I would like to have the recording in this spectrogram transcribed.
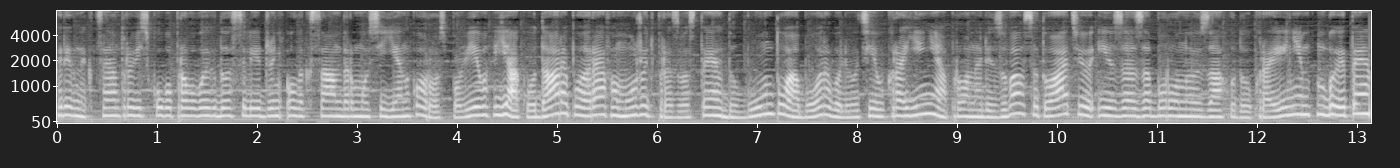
керівник центру військово-правових досліджень Олександр Мосієнко розповів, як удари по РФ можуть призвести до бунту або революції в Україні. Проаналізував ситуацію із забороною заходу Україні бити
